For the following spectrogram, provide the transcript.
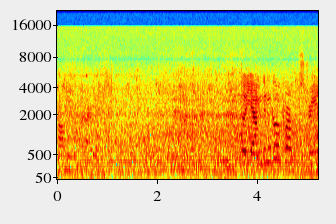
probably. So yeah, I'm gonna go across the street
